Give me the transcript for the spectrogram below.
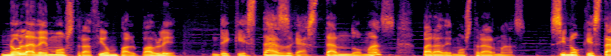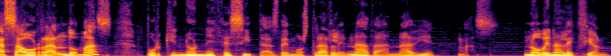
no la demostración palpable de que estás gastando más para demostrar más, sino que estás ahorrando más porque no necesitas demostrarle nada a nadie más. Novena lección.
